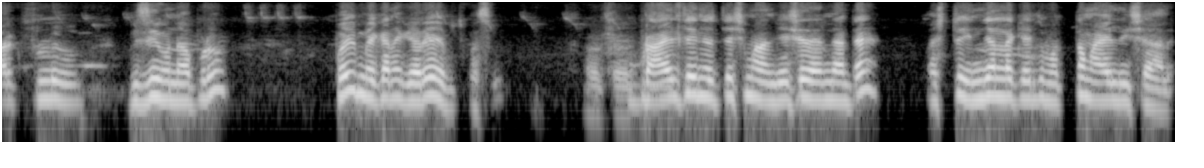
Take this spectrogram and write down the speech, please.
వర్క్ ఫుల్ బిజీ ఉన్నప్పుడు పోయి మెకానిక్ దగ్గర చేపించుకొస్తాం. ఇప్పుడు ఆయిల్ చేంజ్ వచ్చేసి మనం చేసేది ఏంటంటే ఫస్ట్ ఇంజన్లకి మొత్తం ఆయిల్ తీసేయాలి.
